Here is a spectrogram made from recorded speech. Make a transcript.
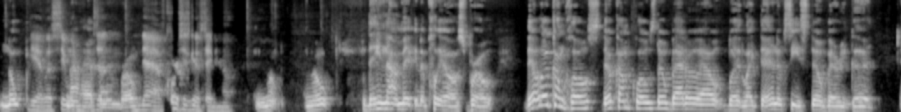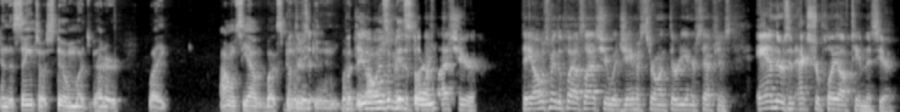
Nope. Yeah, let's see Not what happening, bro. Yeah, of course he's going to say no. Nope. Nope. They not making the playoffs, bro. They'll, they'll come close. They'll come close. They'll battle out. But like the NFC is still very good, and the Saints are still much better. Like I don't see how the Bucs But, gonna make it in. but, But, they you know, almost made the story. playoffs last year. They almost made the playoffs last year with Jameis throwing 30 interceptions, and there's an extra playoff team this year.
